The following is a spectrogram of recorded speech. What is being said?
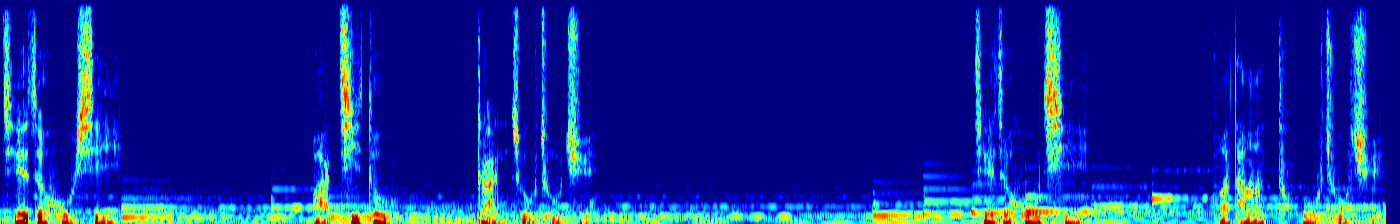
接着呼吸，把嫉妒。赶逐出去，接着呼气，把它吐出去。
